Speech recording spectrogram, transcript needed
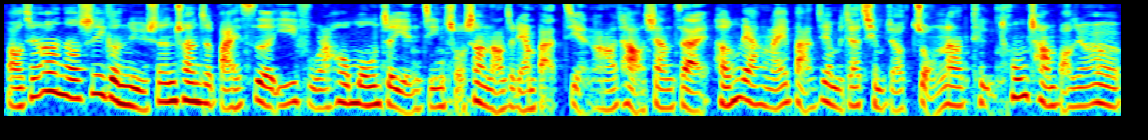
宝剑二呢是一个女生穿着白色衣服，然后蒙着眼睛，手上拿着两把剑，然后她好像在衡量哪一把剑比较轻、比较重。那通常宝剑二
